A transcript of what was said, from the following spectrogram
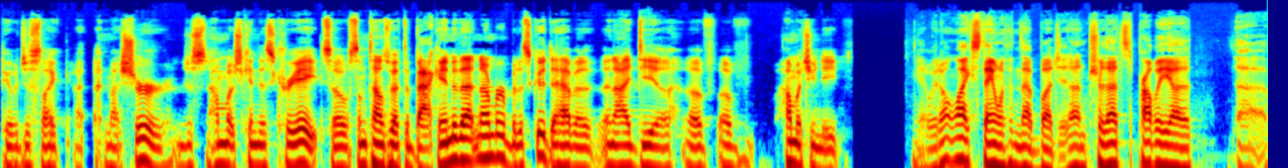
people just like i'm not sure just how much can this create. So sometimes we have to back into that number but it's good to have a, an idea of of how much you need. Yeah we don't like staying within that budget. I'm sure that's probably a uh,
